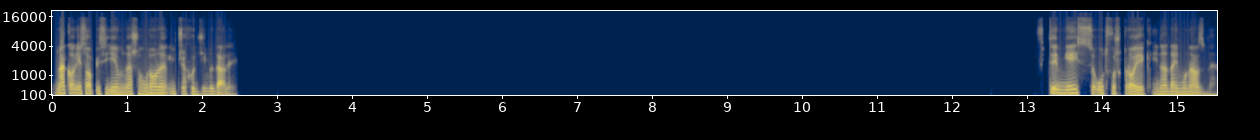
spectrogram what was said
Na koniec opisujemy naszą rolę i przechodzimy dalej. W tym miejscu utwórz projekt i nadaj mu nazwę.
